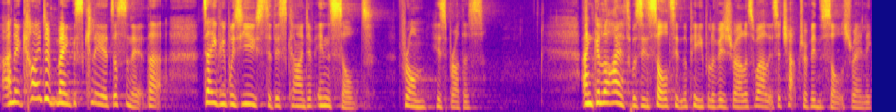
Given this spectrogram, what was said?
And it kind of makes clear, doesn't it, that David was used to this kind of insult from his brothers. And Goliath was insulting the people of Israel as well. It's a chapter of insults, really.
